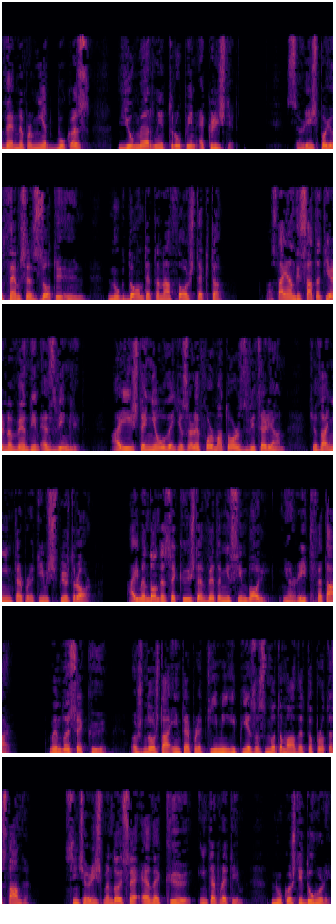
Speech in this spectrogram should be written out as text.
dhe nëpërmjet bukës ju merrni trupin e Krishtit. Sërish po ju them se Zoti ynë nuk donte të na thoshte këtë. Pastaj janë disa të tjerë në vendin e Zwinglit. Ai ishte një udhëheqës reformator zvicerian që dha një interpretim shpirtëror. Ai mendonte se ky ishte vetëm një simbol, një rit fetar. Mendoj se ky është ndoshta interpretimi i pjesës më të madhe të protestantëve. Sinqerisht mendoj se edhe ky interpretim nuk është i duhuri.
